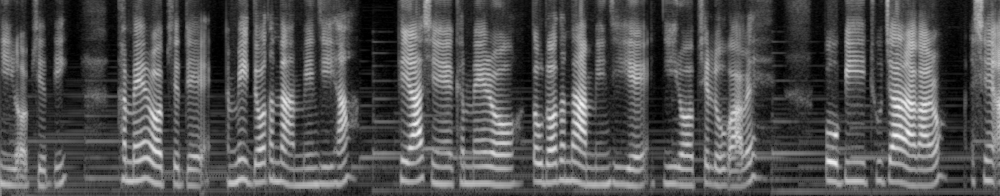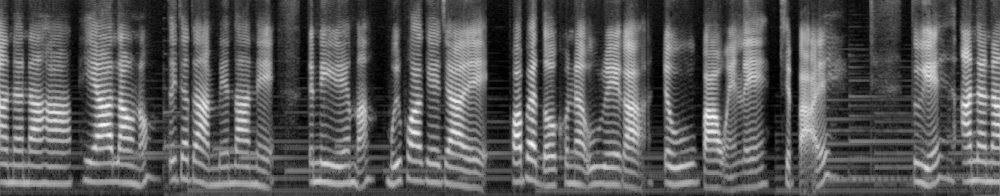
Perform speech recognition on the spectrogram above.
ညီတော်ဖြစ်ပြီးခမဲတော်ဖြစ်တဲ့အမိဒေါသနာမင်းကြီးဟာဖျားရှင်ရဲ့ခမဲတော်တုတ်ဒေါသနာမင်းကြီးရဲ့ညီတော်ဖြစ်လို့ပါပဲ။ပို့ပြီးထူးခြားတာကတော့အရှင်အာနန္ဒာဟာဖျားလောင်းတော်တိတ်တတမင်းသားနဲ့တနေ့ထဲမှာမွေးဖွားခဲ့ကြတဲ့ဖွားဖက်တော်ခုနှစ်ဦးတွေကတဦးပါဝင်လဲဖြစ်ပါတယ်။သူရဲ့အာနန္ဒာ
